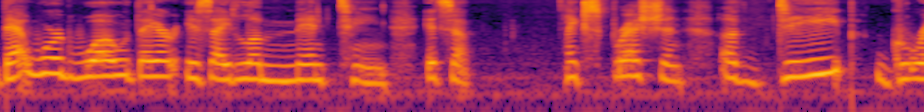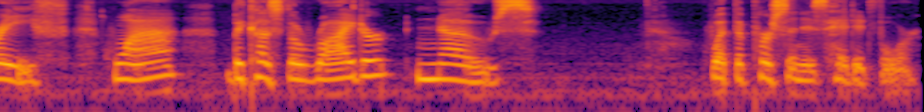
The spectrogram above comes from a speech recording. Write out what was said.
That word woe there is a lamenting. It's a expression of deep grief. Why? Because the writer knows what the person is headed for.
